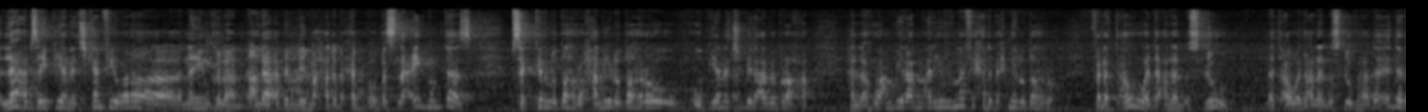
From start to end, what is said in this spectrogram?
لاعب زي بيانيتش كان في وراه ناينجولان آه اللاعب. اللي ما حدا بحبه بس لعيب ممتاز. بسكر له ظهره حامي له ظهره وبيانيتش بيلعب براحة. هلا هو عم بيلعب مع اليوفي ما في حدا بيحمي له ظهره. فلتعود على الأسلوب لتعود على الأسلوب هذا قدر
